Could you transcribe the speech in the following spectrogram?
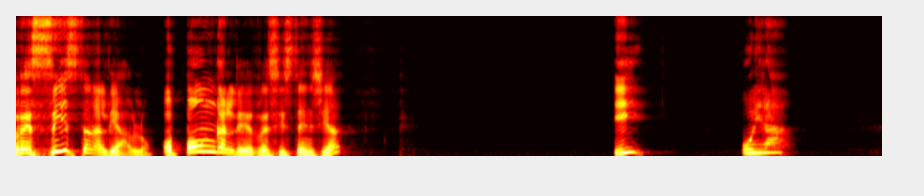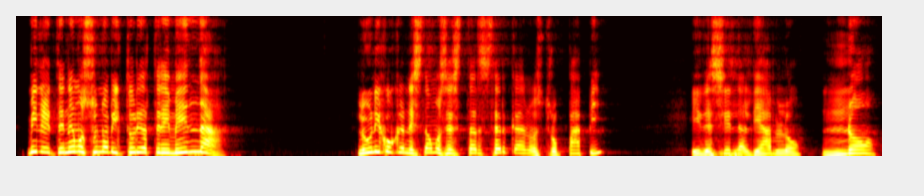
resistan al diablo, opónganle resistencia y huirá. Mire, tenemos una victoria tremenda. Lo único que necesitamos es estar cerca de nuestro papi y decirle al diablo no.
